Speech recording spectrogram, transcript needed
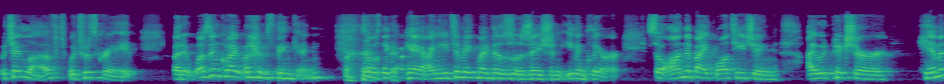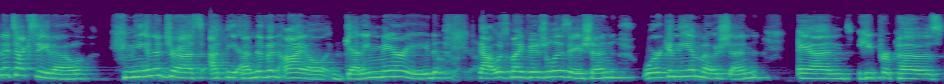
which I loved, which was great, but it wasn't quite what I was thinking. So I was like, okay, I need to make my visualization even clearer. So on the bike while teaching, I would picture him in a tuxedo, me in a dress at the end of an aisle getting married. Oh that was my visualization, work in the emotion. And he proposed,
